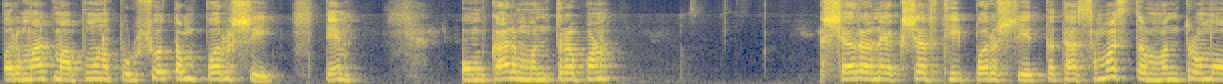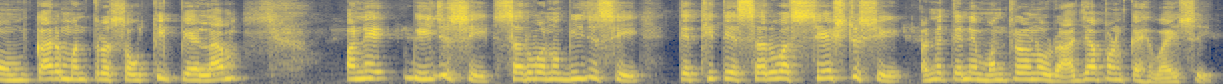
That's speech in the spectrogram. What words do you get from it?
પરમાત્મા પૂર્ણ પુરુષોત્તમ પર તેમ ઓમકાર મંત્ર પણ અક્ષર અને અક્ષરથી પર તથા સમસ્ત મંત્રોમાં ઓમકાર મંત્ર સૌથી પહેલાં અને બીજ છે, સર્વનું બીજ છે, તેથી તે સર્વશ્રેષ્ઠ છે અને તેને મંત્રનો રાજા પણ કહેવાય છે.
